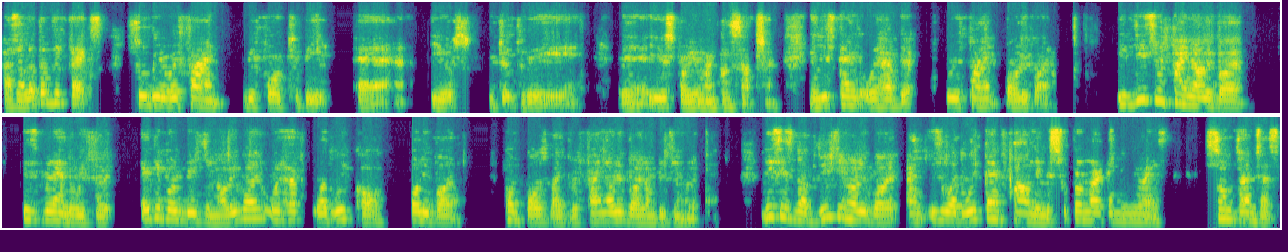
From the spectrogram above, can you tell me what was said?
has a lot of defects, should be refined before to be uh, used to, to be uh, used for human consumption. In this case, we have the refined olive oil. If this refined olive oil is blended with edible virgin olive oil, we have what we call olive oil, composed by refined olive oil and virgin olive oil. This is not virgin olive oil and is what we can find in the supermarket in the US, sometimes as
